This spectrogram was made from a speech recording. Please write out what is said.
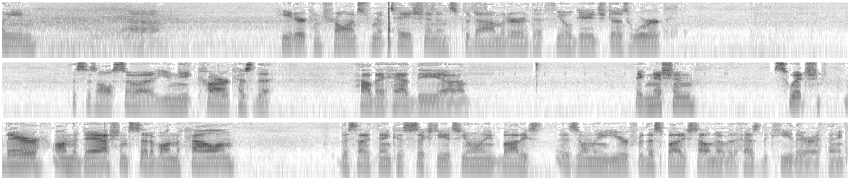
Clean uh, heater control instrumentation and speedometer. The fuel gauge does work. This is also a unique car because the how they had the uh, ignition switch there on the dash instead of on the column. This I think is 60. It's the only body is the only year for this body style Nova that has the key there. I think.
